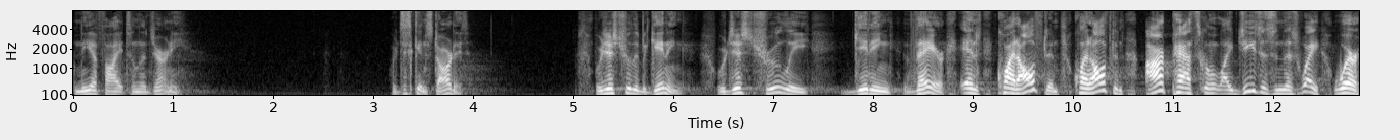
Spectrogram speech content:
neophytes on the journey. We're just getting started. We're just truly beginning. We're just truly getting there. And quite often, quite often, our path's going to like Jesus in this way, where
